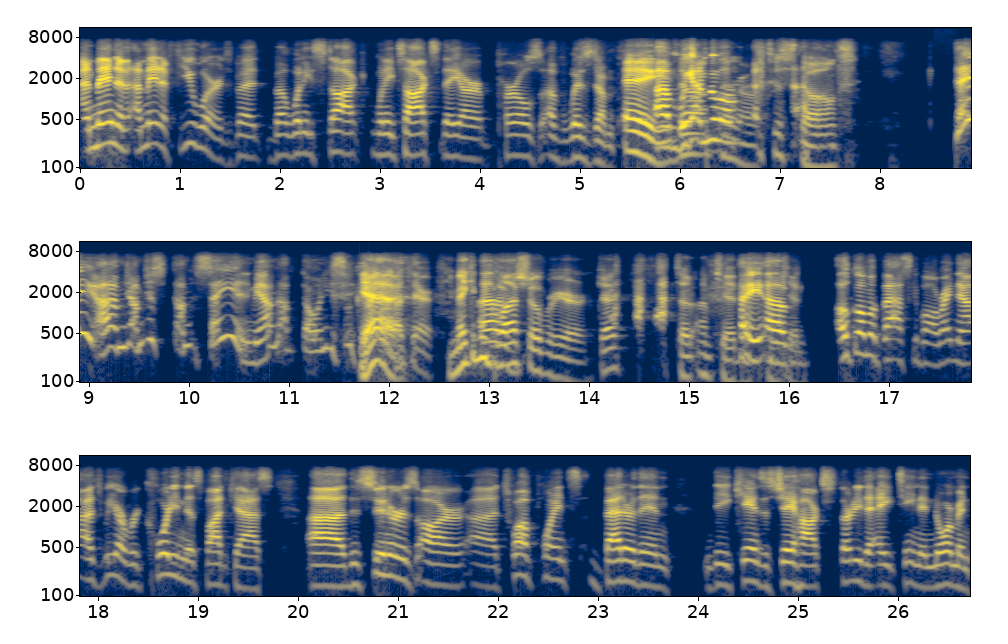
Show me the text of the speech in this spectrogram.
I made a, I made a few words, but but when he talk when he talks, they are pearls of wisdom. Hey, um, we got to move on. Just don't. Hey, I'm I'm just I'm saying. I mean, I'm, I'm throwing you some credit yeah, out there. You're making me um, blush over here. Okay, so I'm kidding. Hey, I'm um, kidding. Oklahoma basketball right now, as we are recording this podcast, uh, the Sooners are uh, 12 points better than the Kansas Jayhawks 30 to 18 in Norman.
